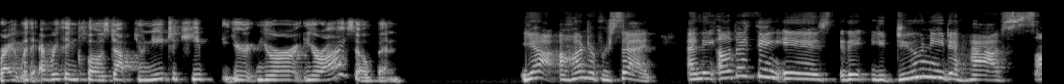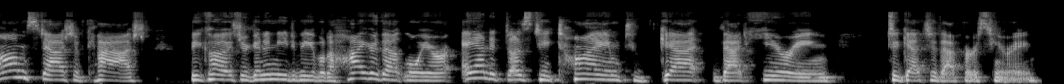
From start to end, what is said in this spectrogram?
right with everything closed up. You need to keep your your your eyes open. Yeah 100% and the other thing is that you do need to have some stash of cash because you're going to need to be able to hire that lawyer. And it does take time to get that hearing, to get to that first hearing.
